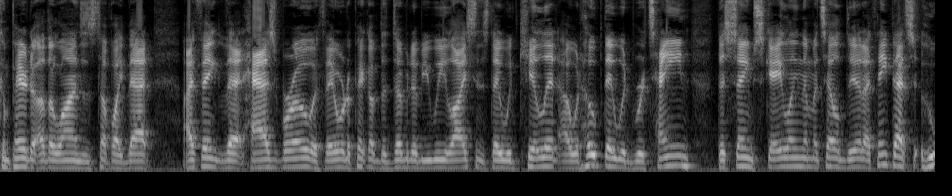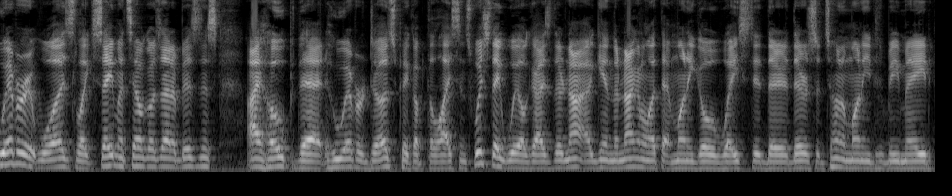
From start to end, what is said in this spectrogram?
compared to other lines and stuff like that. I think that Hasbro, if they were to pick up the WWE license, they would kill it. I would hope they would retain the same scaling that Mattel did. I think that's whoever it was, like say Mattel goes out of business, I hope that whoever does pick up the license, which they will, guys, they're not, again, they're not going to let that money go wasted. There, there's a ton of money to be made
